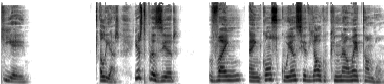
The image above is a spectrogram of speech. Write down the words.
que é Aliás, este prazer vem em consequência de algo que não é tão bom.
